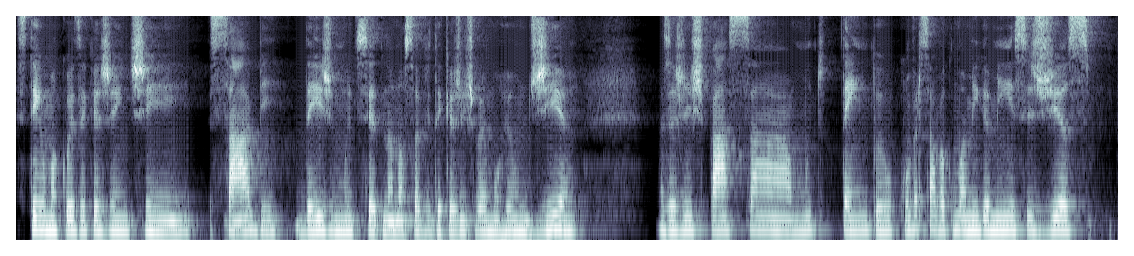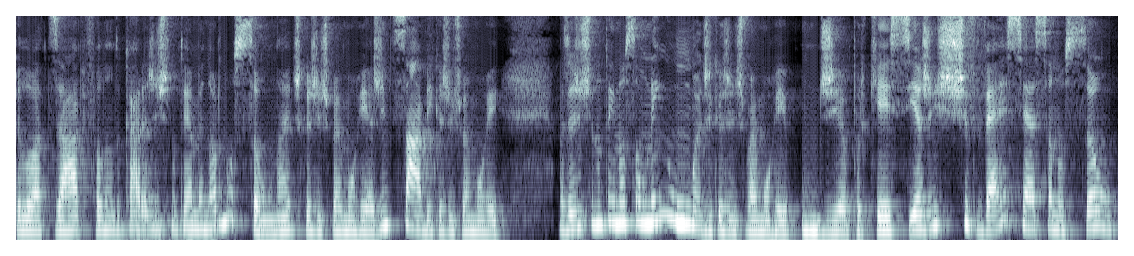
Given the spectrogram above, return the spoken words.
se tem uma coisa que a gente sabe desde muito cedo na nossa vida que a gente vai morrer um dia, mas a gente passa muito tempo. Eu conversava com uma amiga minha esses dias pelo WhatsApp falando, cara, a gente não tem a menor noção, né, de que a gente vai morrer. A gente sabe que a gente vai morrer, mas a gente não tem noção nenhuma de que a gente vai morrer um dia, porque se a gente tivesse essa noção,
